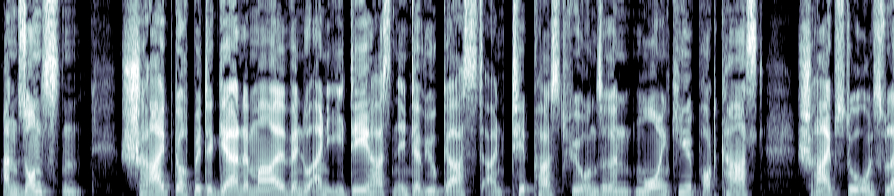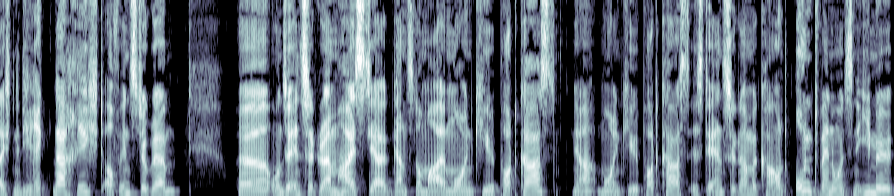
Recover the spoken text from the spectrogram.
Ansonsten Schreib doch bitte gerne mal, wenn du eine Idee hast, einen Interviewgast, einen Tipp hast für unseren Moin Kiel Podcast, schreibst du uns vielleicht eine Direktnachricht auf Instagram Äh, unser Instagram heißt ja ganz normal Moin Kiel Podcast. Ja, Moin Kiel Podcast ist der Instagram-Account. Und wenn du uns eine E-Mail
